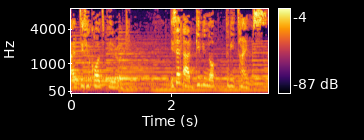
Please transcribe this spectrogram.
a difficult period. He said I had given up three times.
